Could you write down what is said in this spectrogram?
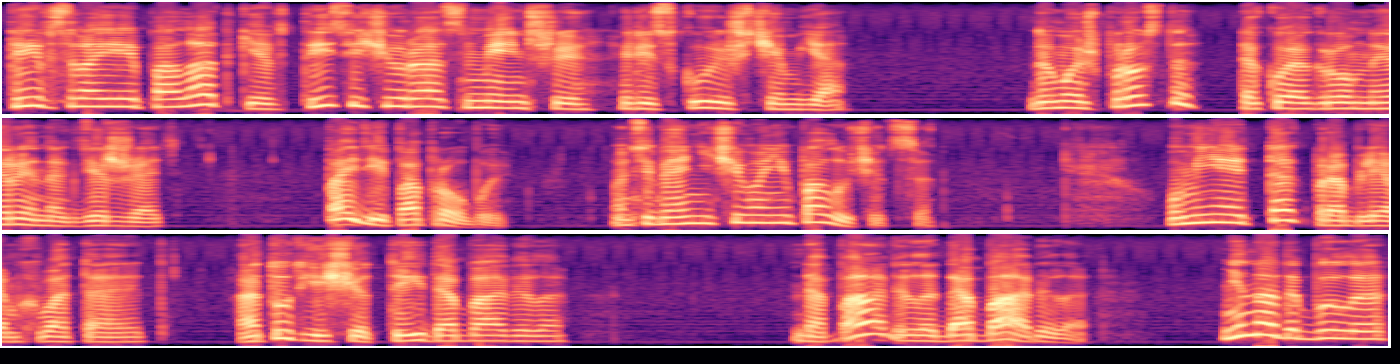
Ты в своей палатке в тысячу раз меньше рискуешь, чем я. Думаешь, просто такой огромный рынок держать? Пойди попробуй. У тебя ничего не получится. У меня и так проблем хватает. А тут еще ты добавила. Добавила, добавила. Не надо было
